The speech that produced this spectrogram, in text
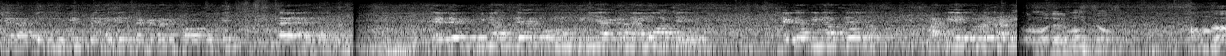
সেই রাজ্য কমিটির প্রেসিডেন্ট সেক্রেটারি সভাপতি এদের ফিনান্সে অনুমতি নিয়ে একটা মেমো আছে। সেটা ফিনান্সে করে কর্মচারী মঞ্চ, আমরা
